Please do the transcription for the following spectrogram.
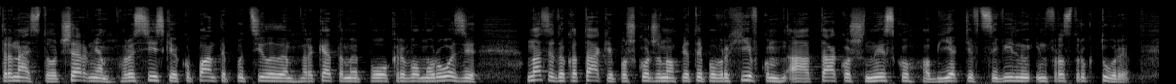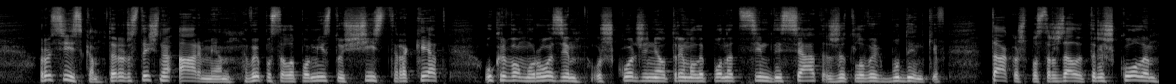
13 червня російські окупанти поцілили ракетами по кривому розі. Внаслідок атаки пошкоджено п'ятиповерхівку, а також низку об'єктів цивільної інфраструктури. Російська терористична армія випустила по місту шість ракет. У кривому розі ушкодження отримали понад 70 житлових будинків. Також постраждали три школи,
